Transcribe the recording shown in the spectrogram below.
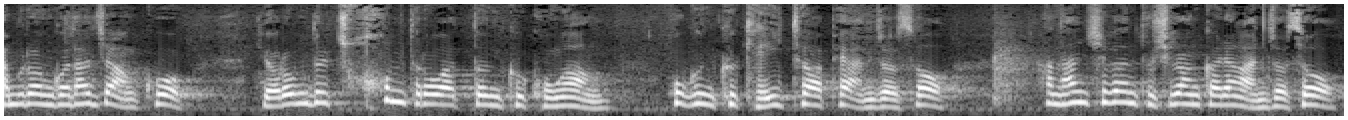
아무런 것 하지 않고 여러분들 처음 들어왔던 그 공항 혹은 그 게이트 앞에 앉아서 한 1시간, 2시간가량 앉아서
